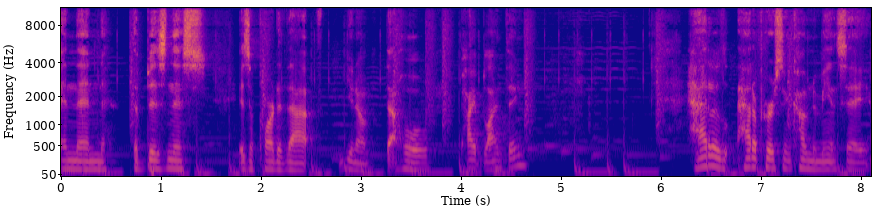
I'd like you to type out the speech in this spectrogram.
and then the business is a part of that you know that whole pipeline thing. Had a had a person come to me and say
